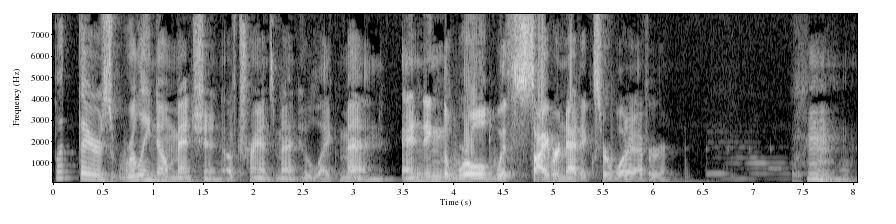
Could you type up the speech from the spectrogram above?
but there's really no mention of trans men who like men, ending the world with cybernetics or whatever. Hmm.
